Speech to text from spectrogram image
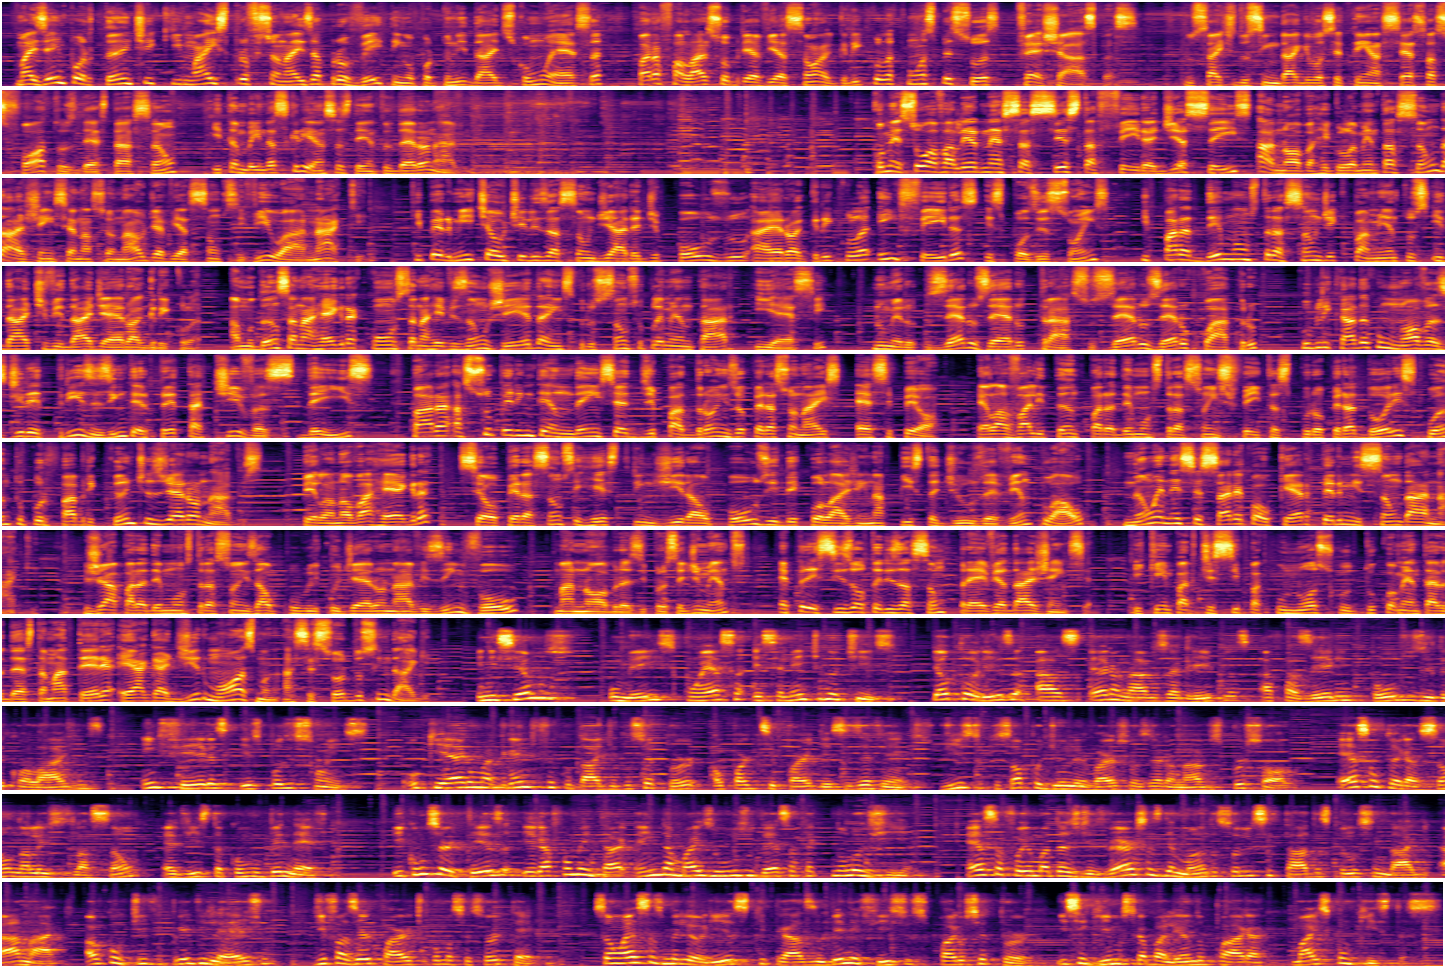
Mas é importante que mais profissionais aproveitem oportunidades como essa para falar sobre aviação agrícola com as pessoas. No site do Sindag você tem acesso às fotos desta ação e também das crianças dentro da aeronave. Começou a valer nesta sexta-feira, dia 6, a nova regulamentação da Agência Nacional de Aviação Civil, a ANAC, que permite a utilização de área de pouso aeroagrícola em feiras, exposições e para demonstração de equipamentos e da atividade aeroagrícola. A mudança na regra consta na revisão G da Instrução Suplementar IS, número 00-004, publicada com novas diretrizes interpretativas DIs para a Superintendência de Padrões Operacionais SPO. Ela vale tanto para demonstrações feitas por operadores quanto por fabricantes de aeronaves. Pela nova regra, se a operação se restringir ao pouso e decolagem na pista de uso eventual, não é necessária qualquer permissão da ANAC. Já para demonstrações ao público de aeronaves em voo, manobras e procedimentos, é preciso autorização prévia da agência. E quem participa conosco do comentário desta matéria é Agadir Mosman, assessor do SINDAG. Iniciamos o mês com essa excelente notícia que autoriza as aeronaves agrícolas a fazerem pousos e decolagens em feiras e exposições, o que era uma grande dificuldade do setor ao participar desses eventos, visto que só podiam levar suas aeronaves por solo. Essa alteração na legislação é vista como benéfica e com certeza irá fomentar ainda mais o uso dessa tecnologia. Essa foi uma das diversas demandas solicitadas pelo SINDAG à ANAC, ao qual tive o privilégio de fazer parte como assessor técnico. São essas melhorias que trazem benefícios para o setor e seguimos trabalhando para mais conquistas.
